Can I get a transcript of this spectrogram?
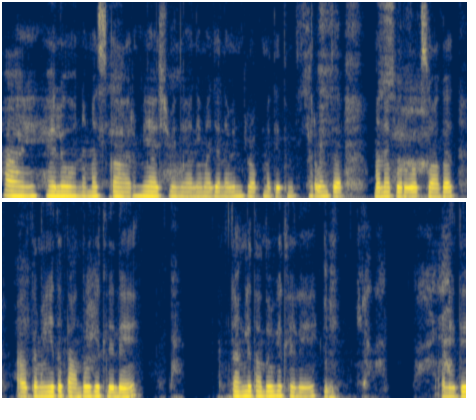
हाय हॅलो नमस्कार. मी अश्विनी आणि माझ्या नवीन ब्लॉगमध्ये तुमचं सर्वांचं मनापूर्वक स्वागत. आता मी इथं तांदूळ घेतलेले आहे. चांगले तांदूळ घेतलेले आहे. आणि ते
